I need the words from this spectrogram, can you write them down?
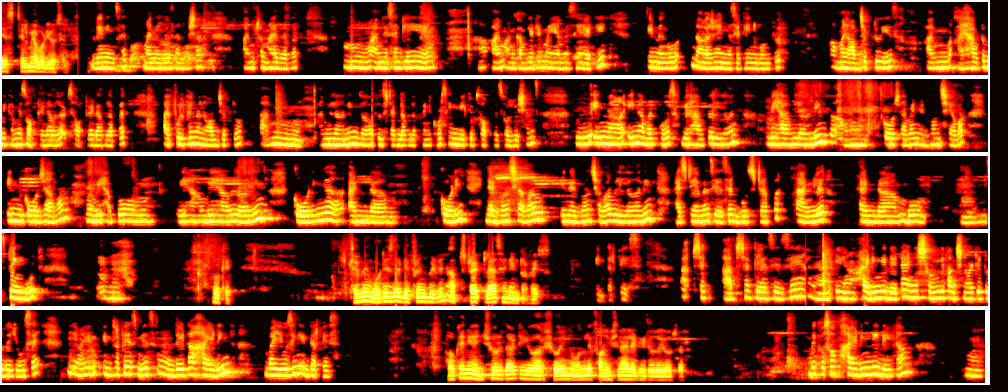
Yes, tell me about yourself. Good evening, sir. My name is Anusha. I'm from Hyderabad. Mm, I'm recently, I'm, I'm completed my MSc IT in Nagarjuna University in Guntur. Uh, my objective is I'm I have to become a software developer. Software developer. I fulfill my objective. I'm I'm learning Java full stack development course in V Cube Software Solutions. Mm, In uh, in our course, we have to learn. We have learning um, core Java and advanced Java. In core Java, we have to um, we have we have learning coding uh, and um, coding in advanced Java. In advanced Java, we learning HTML, CSS, Bootstrap, Angular, and um, Bo- um, Spring Boot. Um, Okay. Tell me what is the difference between abstract class and interface? interface. Abstract abstract class is a uh, uh, hiding the data and showing the functionality to the user. In- interface means uh, data hiding by using interface. How can you ensure that you are showing only functionality to the user? because of hiding the data mm,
